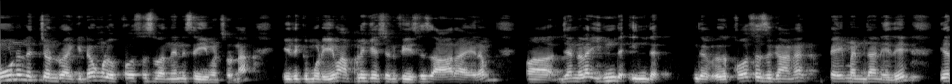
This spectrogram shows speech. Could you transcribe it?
மூணு லட்சம் ரூபாய் கிட்ட உங்களுக்கு கோர்சஸ் வந்து என்ன செய்யும்னு சொன்னா இதுக்கு முடியும். அப்ளிகேஷன் ஃபீஸஸ் ஆறாயிரம். ஜென்ரலா இந்த இந்த இந்த கோர்சஸுக்கான பேமெண்ட் தான் இது. இதை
